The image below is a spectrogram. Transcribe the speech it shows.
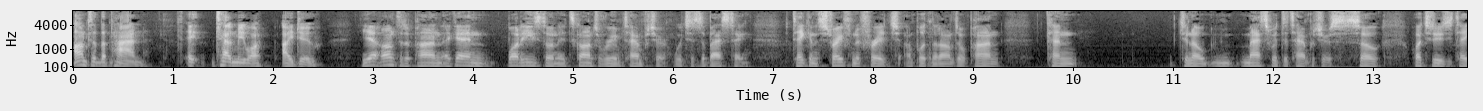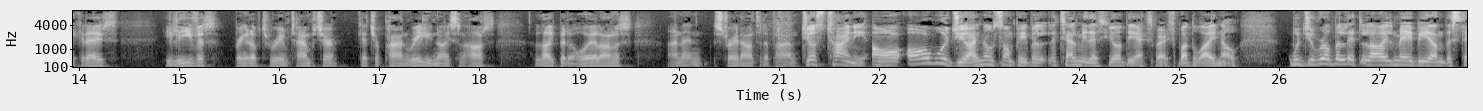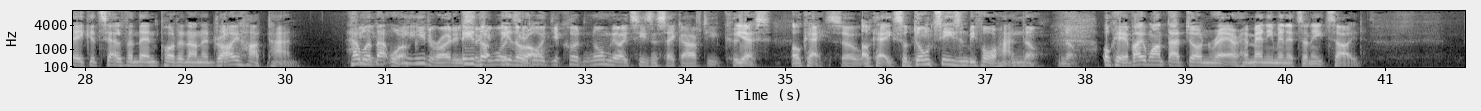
Onto the pan. Eh, tell me what I do. Yeah, onto the pan. Again, what he's done, it's gone to room temperature, which is the best thing. Taking it straight from the fridge and putting it onto a pan can, you know, mess with the temperatures. So what you do is you take it out, you leave it, bring it up to room temperature, get your pan really nice and hot, a light bit of oil on it, and then straight onto the pan. Just tiny. Or, or would you? I know some people. Tell me this. You're the expert. What do I know? Would you rub a little oil maybe on the steak itself and then put it on a dry hot pan? How would that work? Either either. Either, so you would, either you. Would, you could normally I'd season steak after you could. Yes. Okay. So- okay. So don't season beforehand. No, no. Okay. If I want that done rare, how many minutes on each side?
